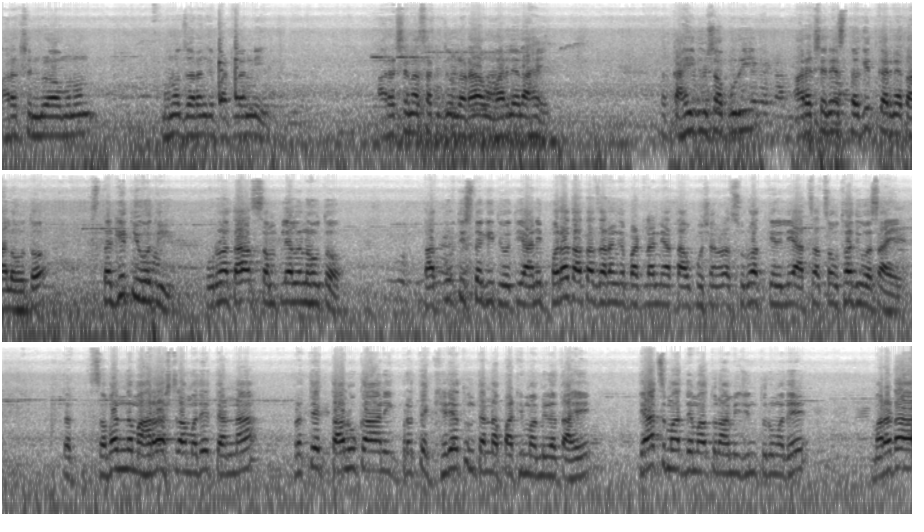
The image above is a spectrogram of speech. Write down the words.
आरक्षण मिळावं म्हणून मनोज जरांगे पाटलांनी आरक्षणासाठी जो लढा उभारलेला आहे तर काही दिवसापूर्वी आरक्षण हे स्थगित करण्यात आलं होतं. स्थगिती होती. पूर्णतः संपलेलं नव्हतं. तात्पुरती स्थगिती होती आणि परत आता जरांगे पाटलांनी आता उपोषणाला सुरुवात केलेली आजचा चौथा दिवस आहे. तर संबंध महाराष्ट्रामध्ये त्यांना प्रत्येक तालुका आणि प्रत्येक खेड्यातून त्यांना पाठिंबा मिळत आहे. त्याच माध्यमातून आम्ही जिंतूरमध्ये मराठा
